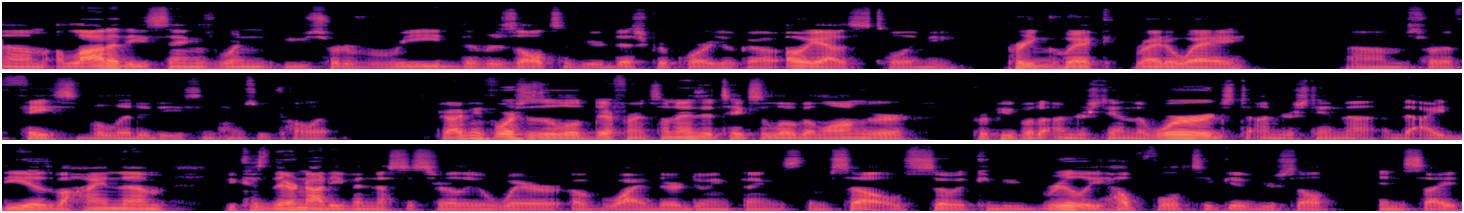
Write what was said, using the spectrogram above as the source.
Um, a lot of these things, when you sort of read the results of your disc report, you'll go, "Oh yeah, this is totally me." Pretty Mm. quick, right away. Um, sort of face validity, sometimes we call it. Driving force is a little different. Sometimes it takes a little bit longer for people to understand the words, to understand the, the ideas behind them, because they're not even necessarily aware of why they're doing things themselves. So it can be really helpful to give yourself insight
